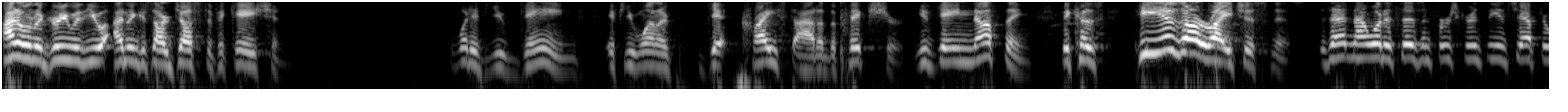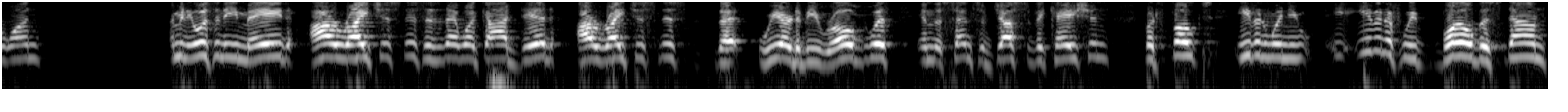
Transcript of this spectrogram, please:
I don't agree with you, I think it's our justification. What have you gained if you want to get Christ out of the picture? You've gained nothing because he is our righteousness. Is that not what it says in 1 Corinthians chapter 1? I mean, wasn't He made our righteousness? Isn't that what God did? Our righteousness that we are to be robed with in the sense of justification. But folks, even when you, even if we boil this down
